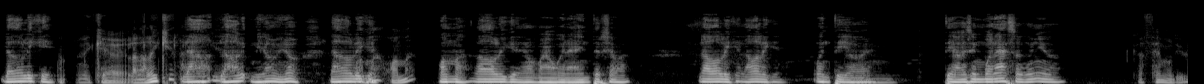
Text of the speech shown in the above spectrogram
La dolique. Es que la dolique. La, la. Mira, mira. La dolique. Juanma, Juanma. Juanma, la dolique. Más buena gente, chaval. La dolique, la dolique. Buen tío, a ver. Tío, a ver si es un buenazo, coño. ¿Qué hacemos, tío?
